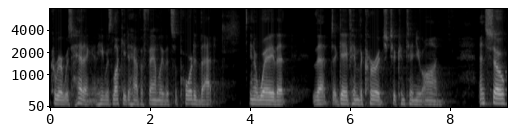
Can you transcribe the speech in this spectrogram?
career was heading. And he was lucky to have a family that supported that in a way that, that gave him the courage to continue on. And so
